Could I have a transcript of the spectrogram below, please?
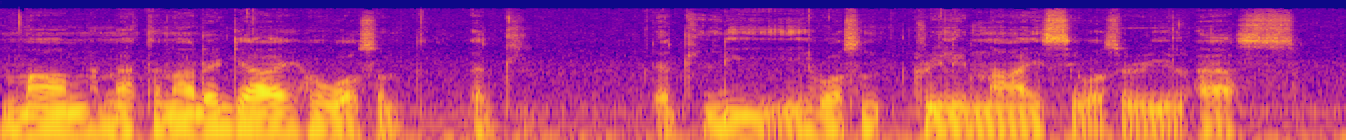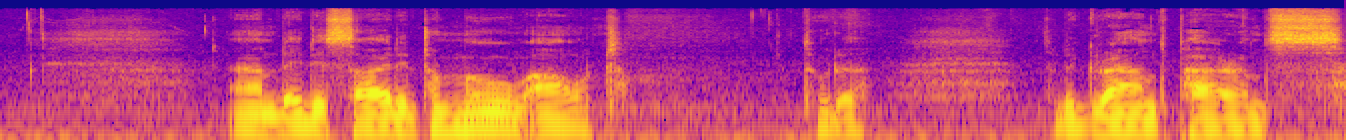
mom met another guy who wasn't at, at least he wasn't really nice he was a real ass. And they decided to move out to the to the grandparents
